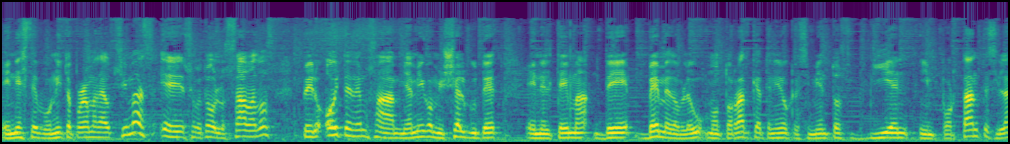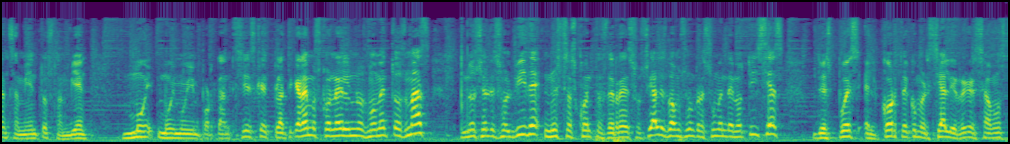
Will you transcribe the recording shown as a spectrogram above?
en este bonito programa de autos y más, eh, sobre todo los sábados. Pero hoy tenemos a mi amigo Michel Goudet en el tema de BMW Motorrad, que ha tenido crecimientos bien importantes y lanzamientos también muy, muy, muy importantes. Así es que platicaremos con él unos momentos más. No se les olvide nuestras cuentas de redes sociales. Vamos a un resumen de noticias, después el corte comercial y regresamos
